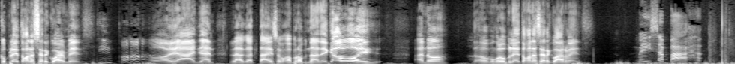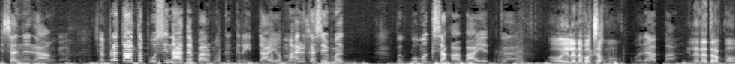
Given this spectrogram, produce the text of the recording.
Kompleto ka na sa requirements. Di ba? Oh, yan, yan. Lagot tayo sa mga prof natin. Ikaw, oy, ano? Oh, kompleto ka na sa requirements? May isa pa. Isa na lang. Siyempre, tatapusin natin para magka-grade tayo. Mahal kasi mag, pag bumagsak ka, bayad ka. Oh, ilan na bagsak mo? Wala pa. Ilan na drop mo?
